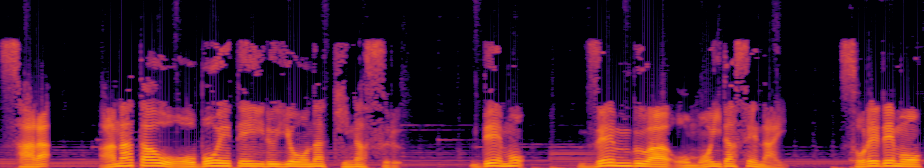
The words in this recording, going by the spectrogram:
サラ、あなたを覚えているような気がする。でも、全部は思い出せない。それでも、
